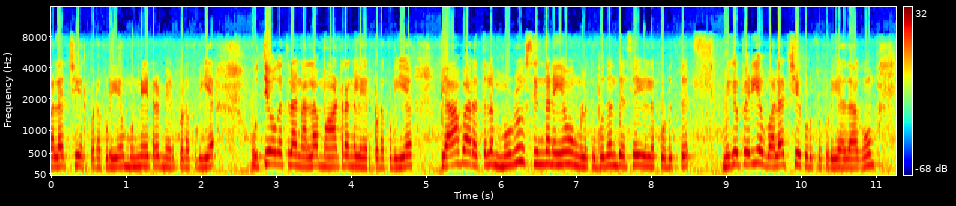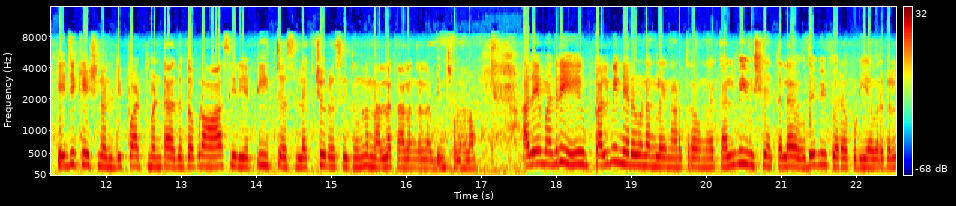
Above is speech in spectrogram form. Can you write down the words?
வளர்ச்சி ஏற்படக்கூடிய முன்னேற்றம் ஏற்படக்கூடிய உத்தியோகத்தில் நல்ல மாற்றங்கள் ஏற்படக்கூடிய வியாபாரத்தில் முழு சிந்தனையும் உங்களுக்கு புதன் திசையில் கொடுத்து மிகப்பெரிய வளர்ச்சியை கொடுக்கக்கூடியதாகவும் எஜுகேஷனல் டிபார்ட்மெண்ட் அதுக்கப்புறம் ஆசிரியர் டீச்சர்ஸ் லெக்சரர்ஸ் இதுலாம் நல்ல காலங்கள் அப்படின்னு சொல்லலாம். அதே மாதிரி கல்வி நிறுவனங்களை நடத்துகிறவங்க கல்வி விஷயத்தில் உதவி பெறக்கூடியவர்கள்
